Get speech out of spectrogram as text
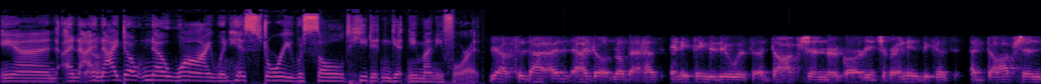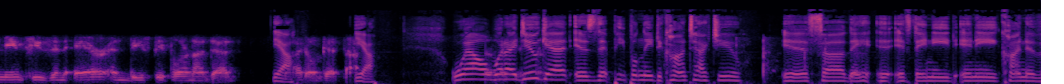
and and, yeah. and I don't know why when his story was sold he didn't get any money for it. Yeah, so that I don't know that has anything to do with adoption or guardianship or anything because adoption means he's an heir and these people are not dead. Yeah, I don't get that. Yeah. Well, what I do get is that people need to contact you if uh, they if they need any kind of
